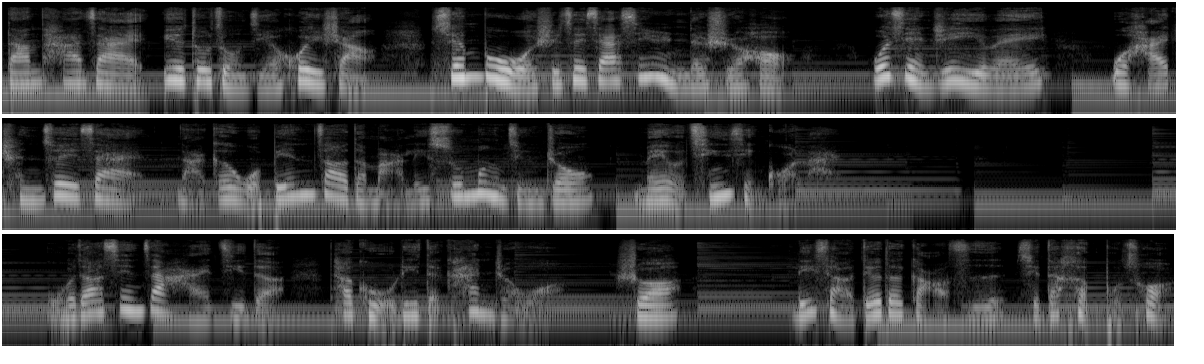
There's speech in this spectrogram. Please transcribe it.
当她在月度总结会上宣布我是最佳新人的时候，我简直以为我还沉醉在哪个我编造的玛丽苏梦境中，没有清醒过来。我到现在还记得他鼓励的看着我说。李小丢的稿子写得很不错，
